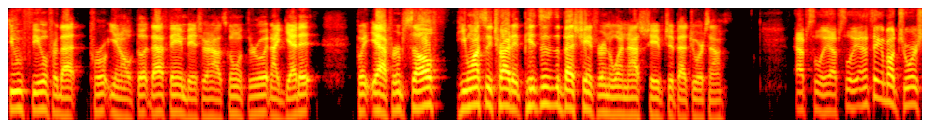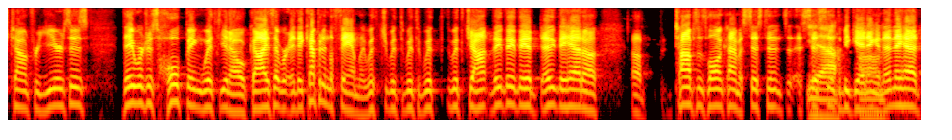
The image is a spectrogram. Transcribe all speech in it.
do feel for that, pro, you know, th- that fan base right now. It's going through it and I get it. But yeah, for himself, he wants to try to, this is the best chance for him to win a national championship at Georgetown. Absolutely, absolutely. And the thing about Georgetown for years is they were just hoping with you know guys that were they kept it in the family with with with with with John. They they, they had I think they had a, a Thompson's longtime assistant assistant yeah, at the beginning, um, and then they had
